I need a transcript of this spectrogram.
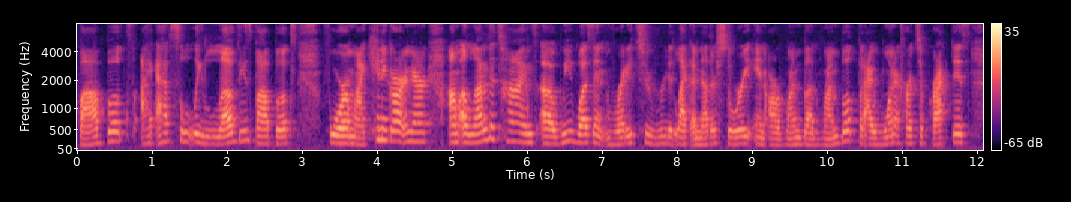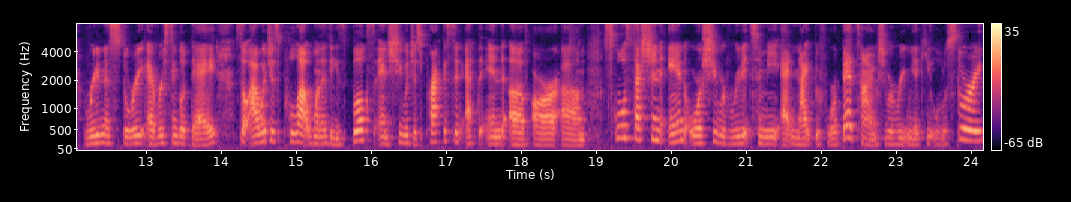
Bob books. I absolutely love these Bob books for my kindergartner. Um, a lot of the times uh, we wasn't ready to read it like another story in our Run Bug Run book, but I wanted her to practice reading a story every single day. So I would just pull out one of these books and she would just practice it at the end of our um, school session and or she would read it to me at night before bedtime. She would read me a cute little story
